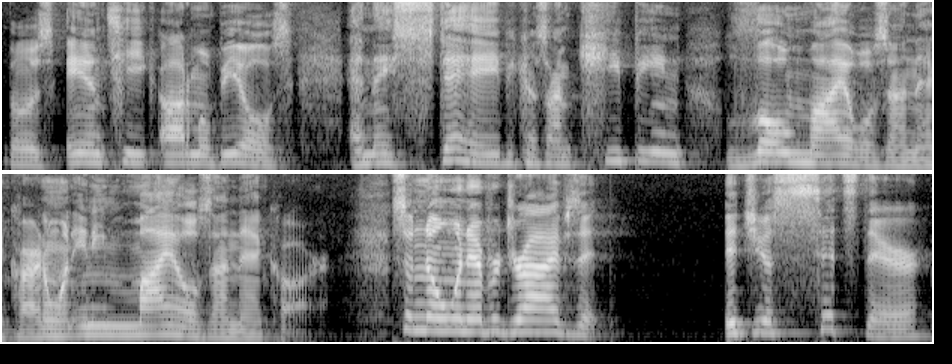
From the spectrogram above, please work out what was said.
those antique automobiles, and they stay because I'm keeping low miles on that car. I don't want any miles on that car. So no one ever drives it. It just sits there,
